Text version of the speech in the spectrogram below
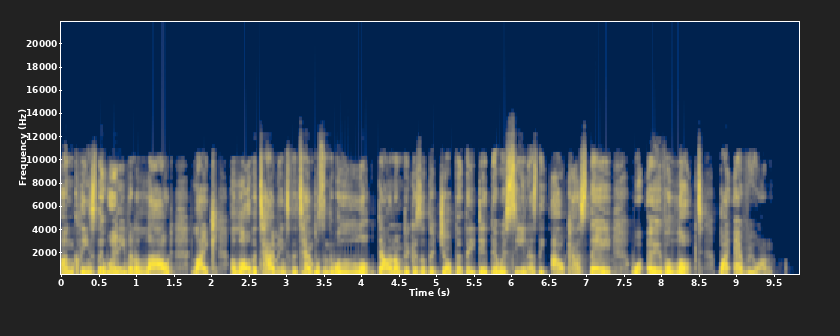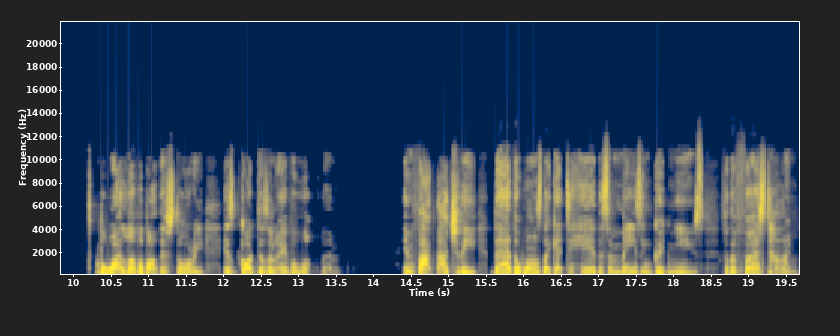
unclean. So they weren't even allowed, like, a lot of the time into the temples and they were looked down on because of the job that they did. They were seen as the outcast. They were overlooked by everyone. But what I love about this story is God doesn't overlook them. In fact, actually, they're the ones that get to hear this amazing good news for the first time.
